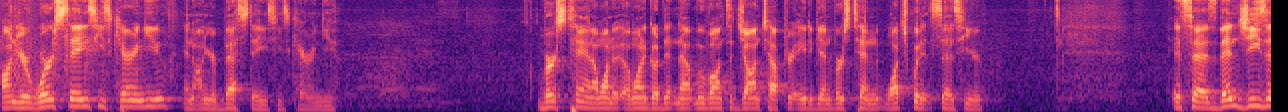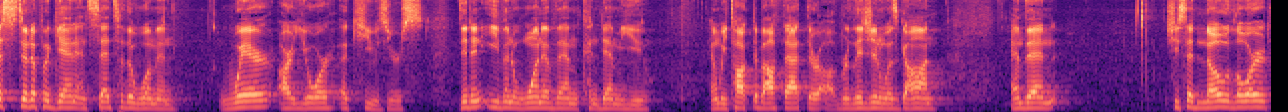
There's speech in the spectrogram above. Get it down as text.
On your worst days, he's carrying you, and on your best days, he's carrying you. Verse 10, I want to, I want to go now, move on to John chapter 8 again. Verse 10, watch what it says here. It says, Then Jesus stood up again and said to the woman, Where are your accusers? Didn't even one of them condemn you? And we talked about that. Their uh, religion was gone. And then she said, No, Lord.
